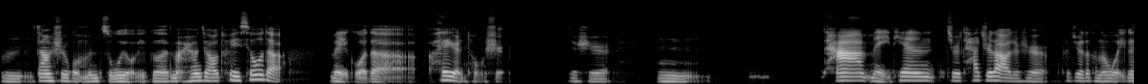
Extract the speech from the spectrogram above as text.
嗯，当时我们组有一个马上就要退休的美国的黑人同事，就是，嗯，他每天就是他知道，就是他觉得可能我一个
